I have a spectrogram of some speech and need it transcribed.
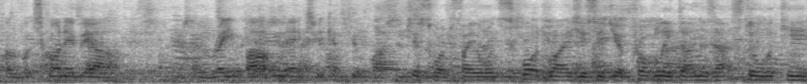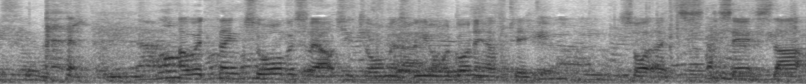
for what's going to be a, a right battle next week. I feel. Just one final one. Squad wise, you said you're probably done. Is that still the case? I would think so. Obviously, Archie Thomas, you know, we're going to have to sort of assess that.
